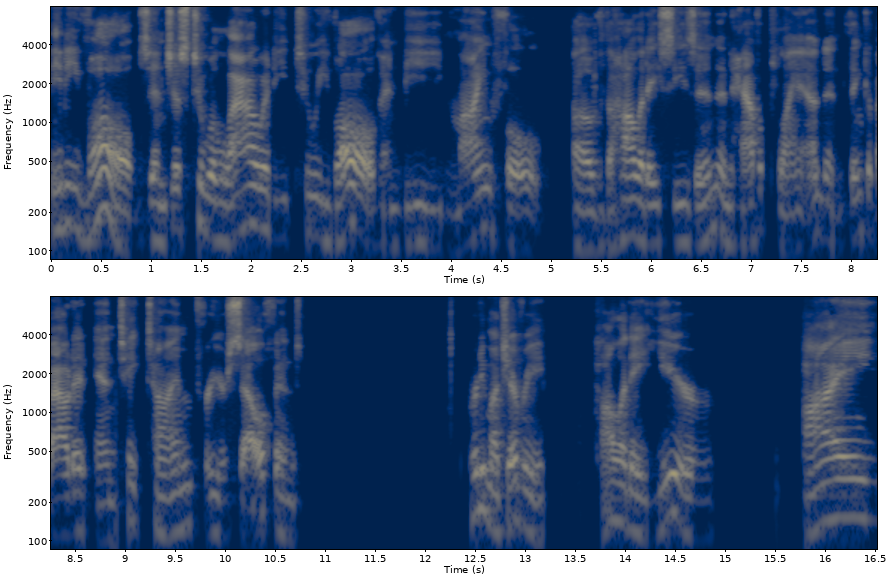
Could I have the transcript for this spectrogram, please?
it evolves and just to allow it to evolve and be mindful of the holiday season and have a plan and think about it and take time for yourself and pretty much every holiday year I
